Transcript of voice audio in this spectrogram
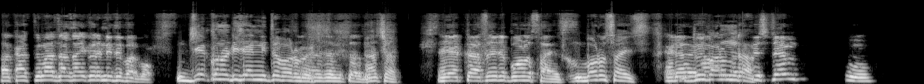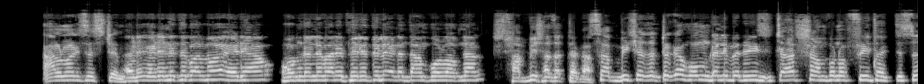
কাস্টমার যাচাই করে নিতে পারব। যে কোনো ডিজাইন নিতে পারবে। আচ্ছা। এই একটা আছে এটা বড় সাইজ বড় সাইজ এটা দুই বারুন্ডা সিস্টেম আলমারি সিস্টেম এটা এটা নিতে পারব এটা হোম ডেলিভারি ফিরে দিলে এটার দাম পড়বে আপনার ছাব্বিশ হাজার টাকা। ছাব্বিশ হাজার টাকা হোম ডেলিভারি চার্জ সম্পূর্ণ ফ্রি থাকতেছে।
